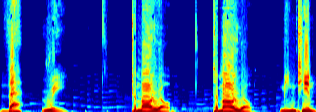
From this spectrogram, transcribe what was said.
very tomorrow tomorrow 明天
